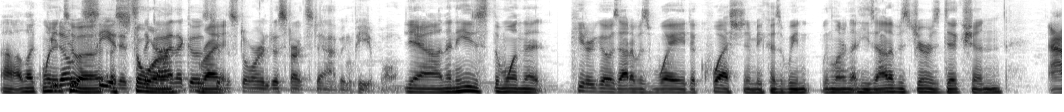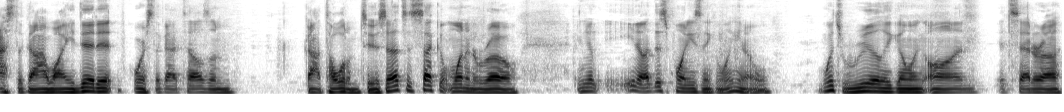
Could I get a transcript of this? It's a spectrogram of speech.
uh, like, went You into don't a, see a it. It's store. the guy that goes right. to the store and just starts stabbing people. Yeah, and then he's the one that Peter goes out of his way to question because we we learn that he's out of his jurisdiction. Ask the guy why he did it. Of course, the guy tells him God told him to. So that's the second one in a row. And you you know at this point he's thinking, well, you know, what's really going on, etc.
